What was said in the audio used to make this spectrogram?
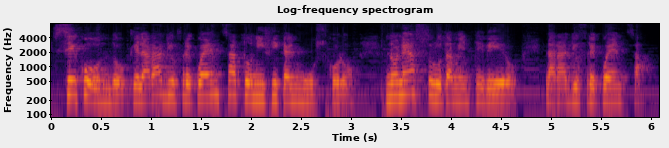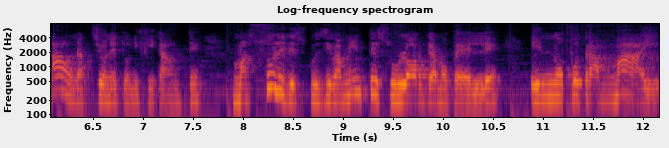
Secondo, che la radiofrequenza tonifica il muscolo. Non è assolutamente vero. La radiofrequenza ha un'azione tonificante, ma solo ed esclusivamente sull'organo pelle e non potrà mai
